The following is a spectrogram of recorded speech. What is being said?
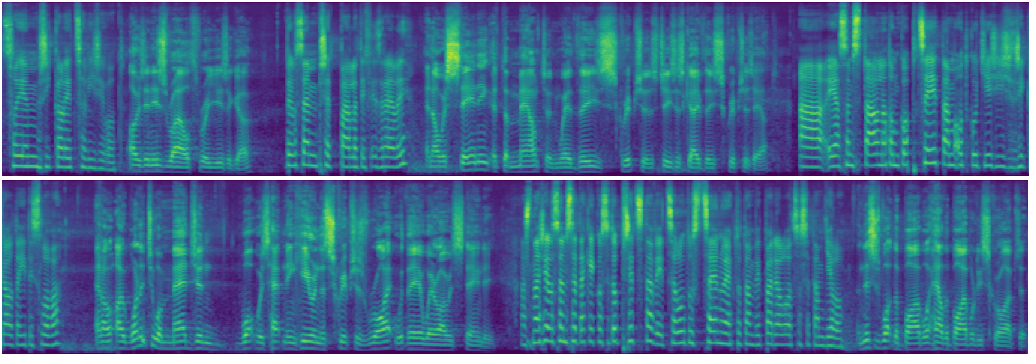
co jim říkali celý život. I was in Israel three years ago, Byl jsem před pár lety v Izraeli and I was standing at the mountain where these scriptures, Jesus gave these scriptures out. a já jsem stál na tom kopci, tam odkud Ježíš říkal tady ty slova. And I, I wanted to imagine what was happening here in the scriptures right there where I was standing. A snažil jsem se tak jako si to představit, celou tu scénu, jak to tam vypadalo a co se tam dělo. And this is what the Bible, how the Bible describes it.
